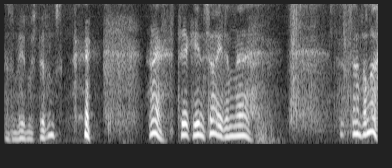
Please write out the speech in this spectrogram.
Hasn't made much difference. right, let's take you inside and uh, let's have a look.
